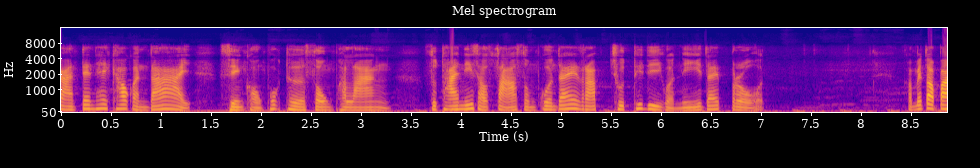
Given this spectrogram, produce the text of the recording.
การเต้นให้เข้ากันได้ เสียงของพวกเธอทรงพลัง สุดท้ายนี้สาวๆสมควรได้รับชุดที่ดีกว่านี้ได้โปรด คอมเมนต์ต่อไป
